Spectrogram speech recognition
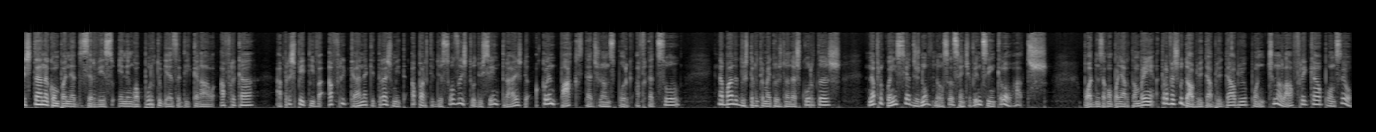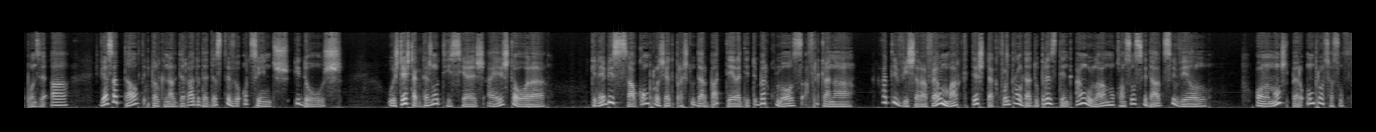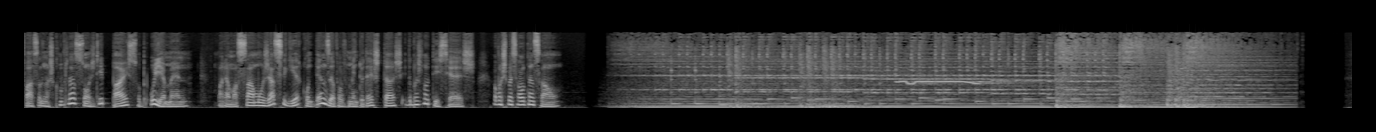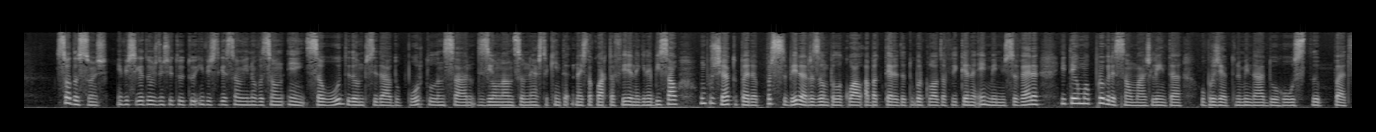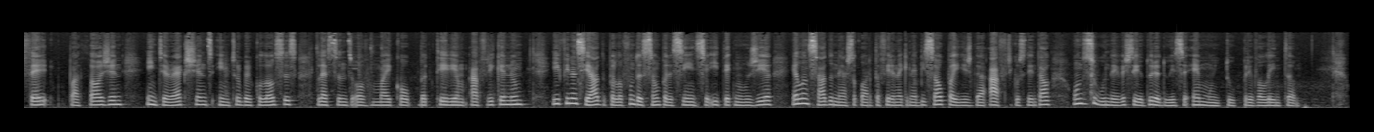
Está na companhia do serviço em língua portuguesa de Canal África, a perspectiva africana que transmite a partir de seus estúdios centrais de Auckland Park, cidade de Johannesburg, África do Sul, na banda dos 30 metros de ondas curtas, na frequência dos 9.625 kW. Pode nos acompanhar também através do www.channelafrica.co.za, via satélite e pelo canal de rádio da DSTV 802. Os destaques das notícias a esta hora. Guiné-Bissau com um projeto para estudar bateria de tuberculose africana. Ativista Rafael Marque destaca a frontalidade do presidente angolano com a sociedade civil. ONU não espera um processo fácil nas conversações de paz sobre o Iêmen. Maria Massamo já a seguir com o desenvolvimento destas e demais notícias. A vossa especial atenção. Saudações. Investigadores do Instituto de Investigação e Inovação em Saúde da Universidade do Porto lançaram, diziam lançam nesta, quinta, nesta quarta-feira na Guiné-Bissau um projeto para perceber a razão pela qual a bactéria da tuberculose africana é menos severa e tem uma progressão mais lenta. O projeto denominado Host pathogen interactions in tuberculosis, lessons of Mycobacterium africanum e financiado pela Fundação para Ciência e Tecnologia, é lançado nesta quarta-feira na Guiné-Bissau, país da África Ocidental, onde, segundo a investigadora, a doença é muito prevalente.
